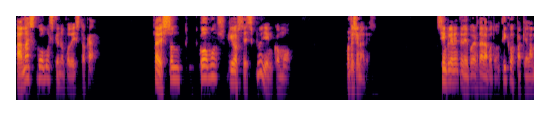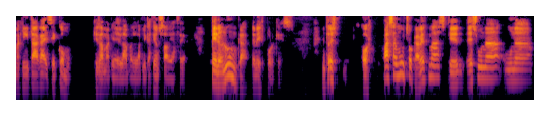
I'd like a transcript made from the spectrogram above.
A más comos que no podéis tocar. ¿Sabes? Son comos que os excluyen como profesionales. Simplemente le puedes dar a botoncicos para que la maquinita haga ese cómo, que es la que la, aplicación sabe hacer. Pero nunca tenéis por qué es. Entonces, os pasa mucho cada vez más que es una, una,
